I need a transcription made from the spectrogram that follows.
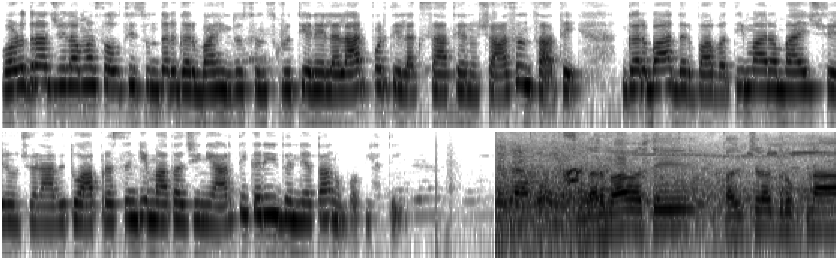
વડોદરા જિલ્લામાં સૌથી સુંદર ગરબા હિન્દુ સંસ્કૃતિ અને લલાટ પર તિલક સાથે અનુશાસન સાથે ગરબા દરબાવતીમાં રમાય છે એનું જણાવ્યું હતું. આ પ્રસંગે માતાજીની આરતી કરી ધન્યતા અનુભવી હતી. દરબાવતી કલ્ચરલ ગ્રુપના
